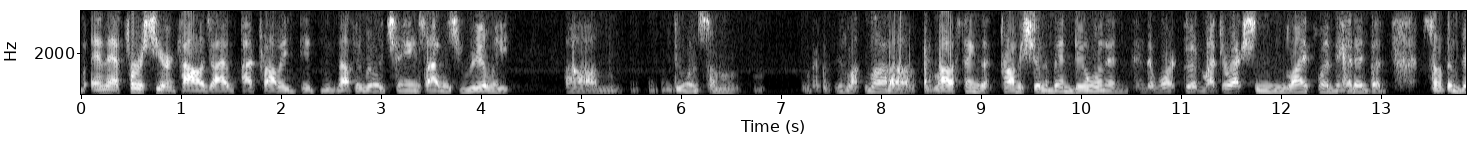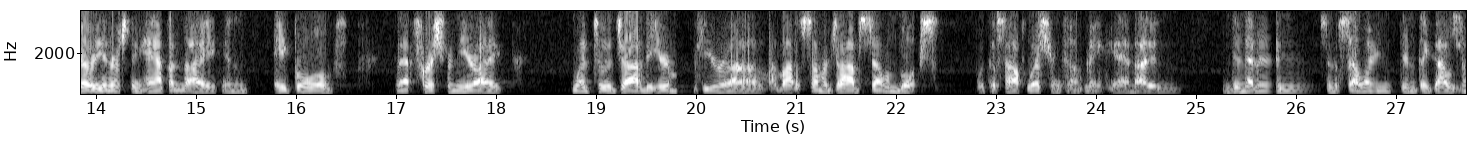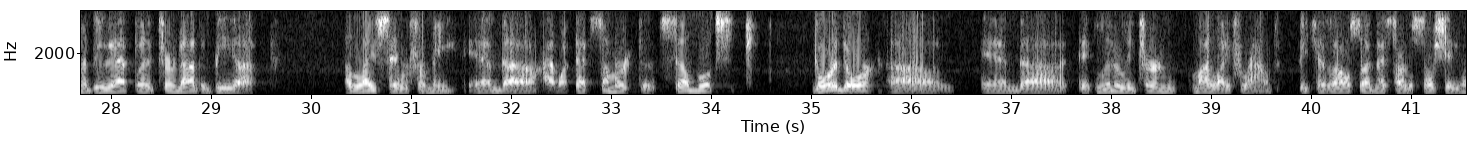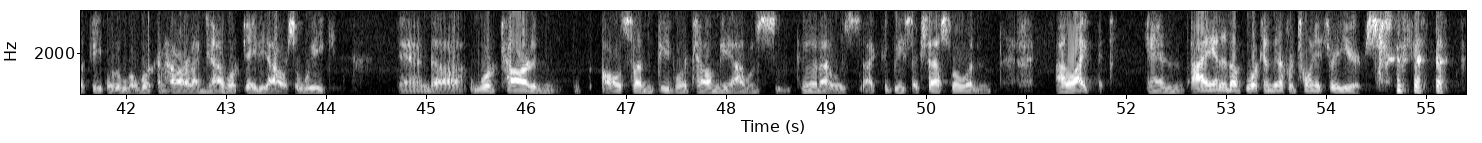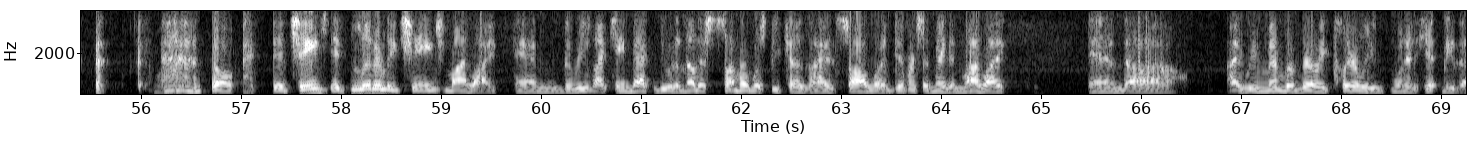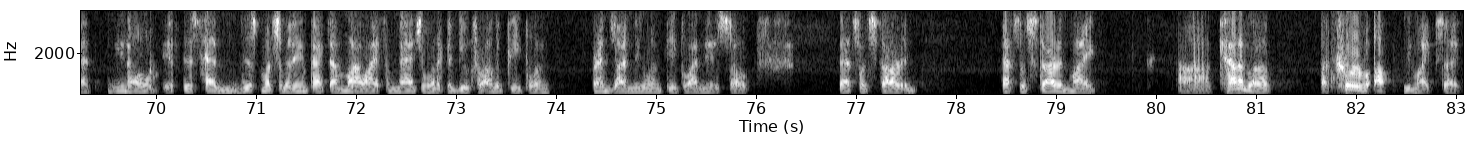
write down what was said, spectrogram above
and that first year in college, I, I probably did nothing really changed. I was really um, doing some a lot of a lot of things that probably shouldn't have been doing and, and that weren't good. In my direction life wasn't headed, but something very interesting happened. I in April of that freshman year, I went to a job to hear hear uh, about a summer job selling books with the Southwestern Company, and I didn't didn't have any in selling. Didn't think I was going to do that, but it turned out to be a a lifesaver for me. And uh, I went that summer to sell books door to door, uh, and uh, it literally turned my life around because all of a sudden I started associating with people who were working hard. I mean, I worked 80 hours a week and uh, worked hard, and all of a sudden people were telling me I was good, I was I could be successful, and I liked it. And I ended up working there for 23 years. Wow. so it changed. It literally changed my life. And the reason I came back to do it another summer was because I saw what a difference it made in my life. And uh, I remember very clearly when it hit me that you know if this had this much of an impact on my life, imagine what it could do for other people and friends I knew and people I knew. So that's what started. That's what started my uh, kind of a, a curve up, you might say.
